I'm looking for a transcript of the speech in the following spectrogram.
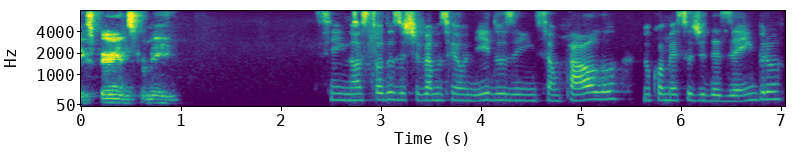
experience for me. Sim, nós todos estivemos reunidos em São Paulo no começo de dezembro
